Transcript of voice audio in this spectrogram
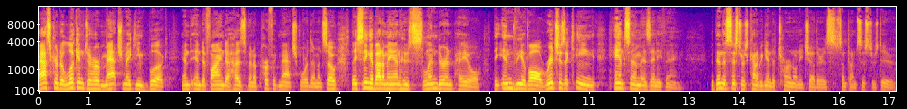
ask her to look into her matchmaking book and, and to find a husband, a perfect match for them. And so they sing about a man who's slender and pale, the envy of all, rich as a king, handsome as anything. But then the sisters kind of begin to turn on each other, as sometimes sisters do.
